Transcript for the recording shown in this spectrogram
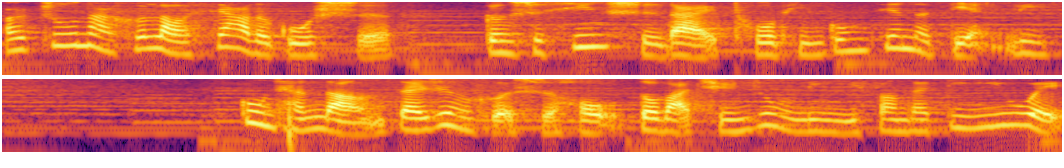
而朱娜和老夏的故事，更是新时代脱贫攻坚的典例。共产党在任何时候都把群众利益放在第一位，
